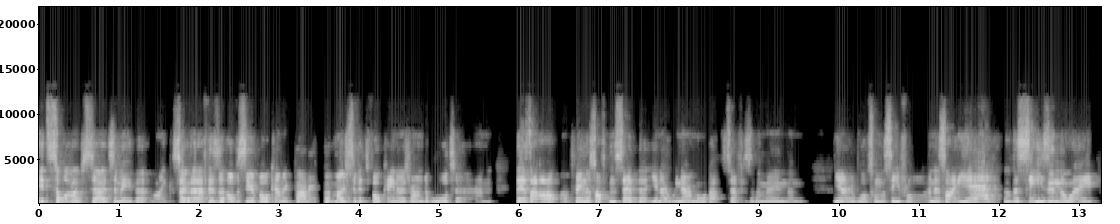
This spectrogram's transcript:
it's sort of absurd to me that like so Earth is obviously a volcanic planet, but most of its volcanoes are underwater, and there's that uh, thing that's often said that you know we know more about the surface of the moon than you know what's on the seafloor, and it's like yeah, the sea's in the way.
